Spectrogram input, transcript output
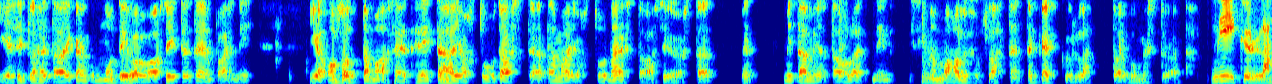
ja sitten lähdetään ikään kuin motivoivaa siitä eteenpäin, niin, ja osoittamaan se, että hei, tämä johtuu tästä ja tämä johtuu näistä asioista, että, että mitä mieltä olet, niin siinä on mahdollisuus lähteä tekemään kyllä toipumistyötä. Niin, kyllä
